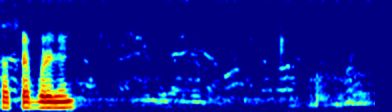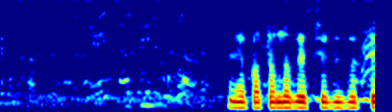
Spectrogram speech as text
সাবস্ক্রাইব করে নিন। কত লোক এসছে করতে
